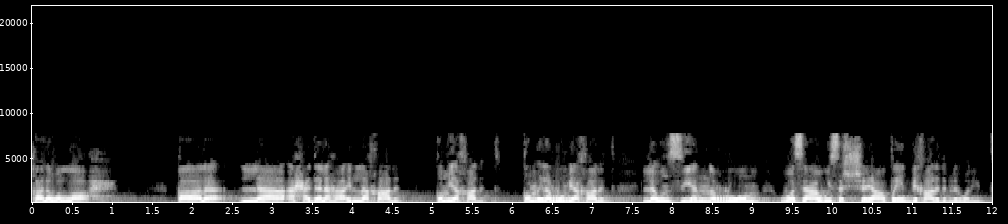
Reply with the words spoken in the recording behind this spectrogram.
قال والله. قال لا أحد لها إلا خالد. قم يا خالد. قم إلى الروم يا خالد. لأنسين الروم وساوس الشياطين بخالد بن الوليد.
